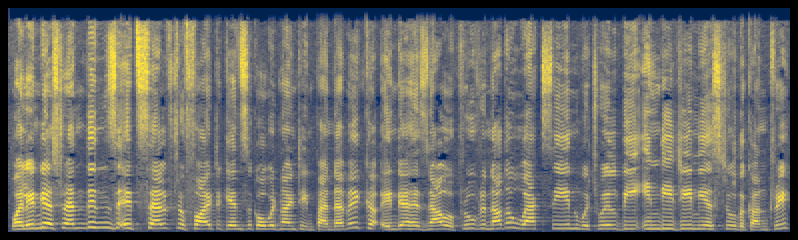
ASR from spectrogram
While India strengthens itself to fight against the COVID 19 pandemic, India has now approved another vaccine which will be indigenous to the country.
